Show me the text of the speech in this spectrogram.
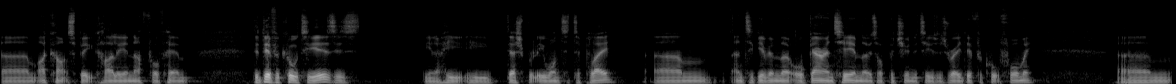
um, I can't speak highly enough of him. The difficulty is, is you know, he, he desperately wanted to play, um, and to give him the, or guarantee him those opportunities was very difficult for me. Um,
